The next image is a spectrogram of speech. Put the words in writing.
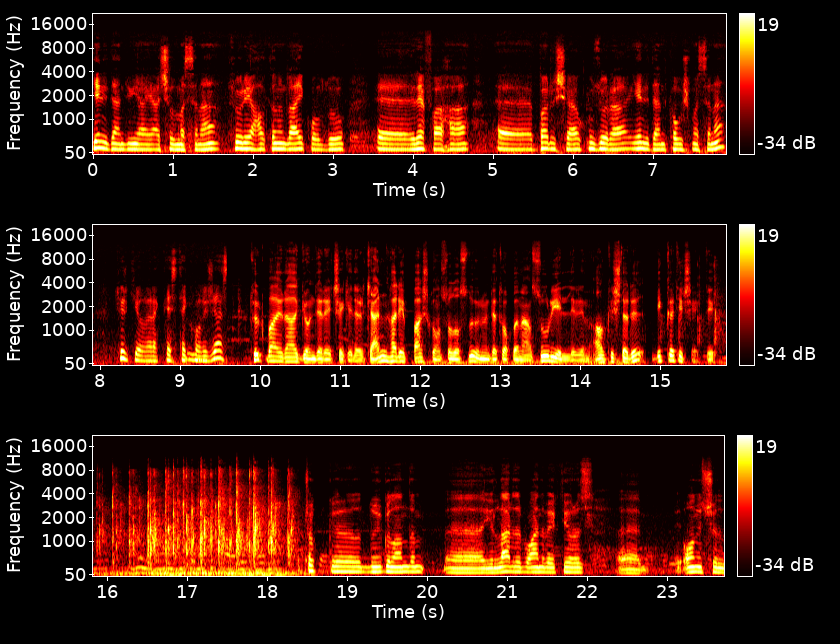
yeniden dünyaya açılmasına, Suriye halkının layık olduğu e, refaha, e, barışa, huzura yeniden kavuşmasına Türkiye olarak destek olacağız. Türk bayrağı göndere çekilirken Halep Başkonsolosluğu önünde toplanan Suriyelilerin alkışları dikkati çekti. Çok e, duygulandım. E, yıllardır bu anı bekliyoruz. E, 13 yıl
